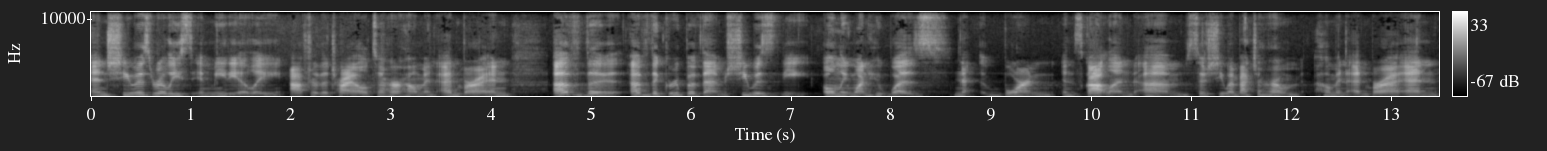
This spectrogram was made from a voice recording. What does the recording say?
And she was released immediately after the trial to her home in Edinburgh. And of the of the group of them, she was the only one who was ne- born in Scotland. Um, so she went back to her home home in Edinburgh. And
